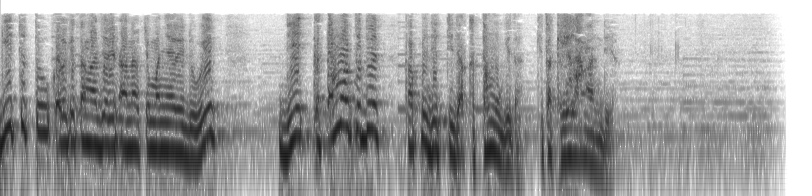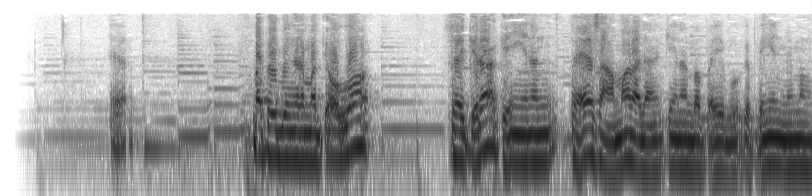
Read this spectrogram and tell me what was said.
Gitu tuh, kalau kita ngajarin anak cuma nyari duit, dia ketemu tuh duit, tapi dia tidak ketemu kita. Kita kehilangan dia. Ya. Bapak Ibu yang rahmati Allah, saya kira keinginan saya sama lah dengan keinginan Bapak Ibu. Kepingin memang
